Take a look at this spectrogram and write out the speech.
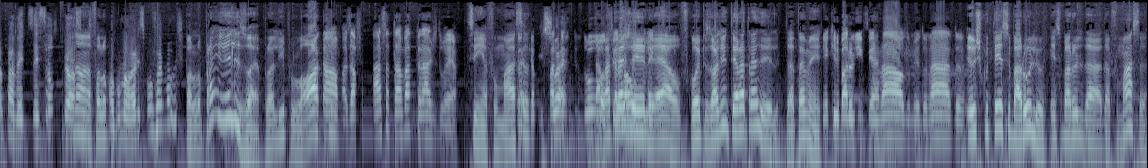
acampamento, vocês são os próximos. Não, falou- Alguma hora esse povo vai morrer. Falou pra eles, ó, pro ali, pro Loki. Não, mas a fumaça tava atrás do Eco. Sim, a fumaça Porque isso é. tava atrás o dele. É, ficou o episódio inteiro atrás dele. Exatamente. Tem aquele barulhinho infernal do meio do nada. Eu escutei esse barulho, esse barulho da, da fumaça,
